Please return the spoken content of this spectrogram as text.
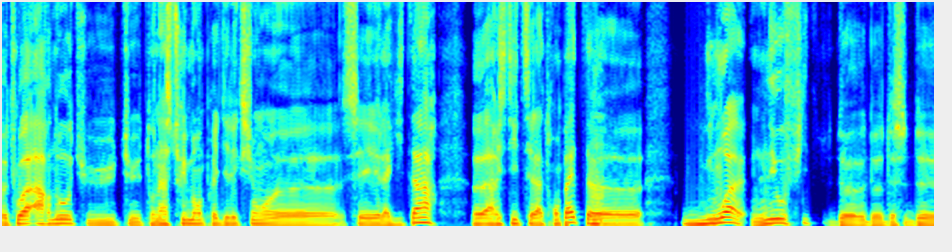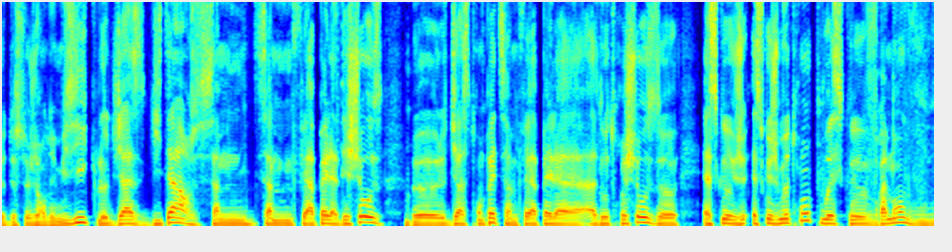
euh, toi, Arnaud, tu, tu, ton instrument de prédilection, euh, c'est la guitare. Euh, Aristide, c'est la trompette. Euh, moi, néophyte de, de, de, ce- de, de ce genre de musique, le jazz guitare, ça me, ça me fait appel à des choses. Euh, le jazz trompette, ça me fait appel à, à d'autres choses. Est-ce que, je, est-ce que je me trompe ou est-ce que vraiment vous,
